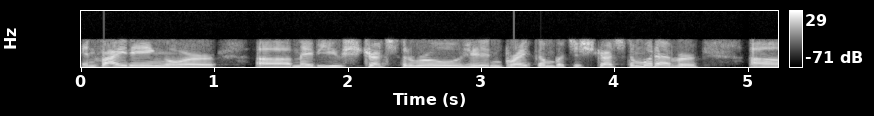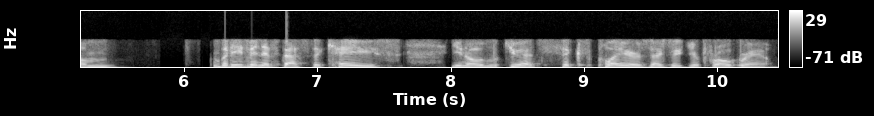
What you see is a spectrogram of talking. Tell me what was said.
inviting, or uh, maybe you stretched the rules. You didn't break them, but you stretched them. Whatever. Um, but even if that's the case, you know, look, you had six players exit your program.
